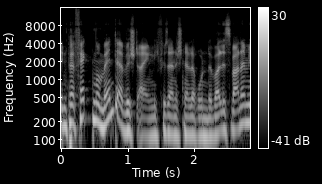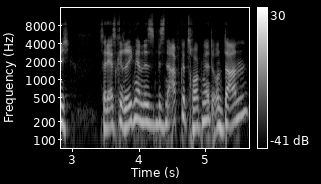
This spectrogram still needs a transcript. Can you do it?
den perfekten Moment erwischt eigentlich für seine schnelle Runde, weil es war nämlich, es hat erst geregnet, dann ist es ein bisschen abgetrocknet und dann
